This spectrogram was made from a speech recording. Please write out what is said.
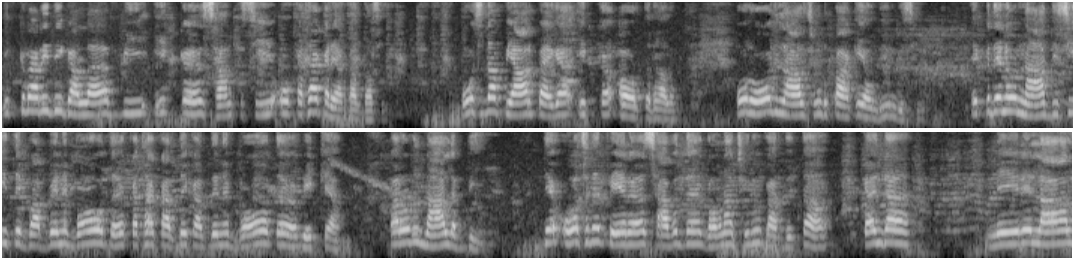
ਇੱਕ ਵਾਰੀ ਦੀ ਗੱਲ ਹੈ ਵੀ ਇੱਕ ਸੰਤ ਸੀ, ਉਹ ਕਥਾ ਕਰਿਆ ਕਰਦਾ ਸੀ। ਉਸ ਦਾ ਪਿਆਰ ਪੈ ਗਿਆ ਇੱਕ ਔਰਤ ਨਾਲ। ਉਹ ਰੋਜ਼ ਲਾਲ ਸੂਟ ਪਾ ਕੇ ਆਉਂਦੀ ਹੁੰਦੀ ਸੀ। ਇੱਕ ਦਿਨ ਉਹ ਨਾ ਦਿਸੀ ਤੇ ਬਾਬੇ ਨੇ ਬਹੁਤ ਕਥਾ ਕਰਦੇ ਕਰਦੇ ਨੇ ਬਹੁਤ ਵੇਖਿਆ, ਪਰ ਉਹਨੂੰ ਨਾ ਲੱਭੀ। ਤੇ ਉਸ ਨੇ ਫਿਰ ਸ਼ਬਦ ਗਾਉਣਾ ਸ਼ੁਰੂ ਕਰ ਦਿੱਤਾ। ਕਹਿੰਦਾ ਮੇਰੇ ਲਾਲ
